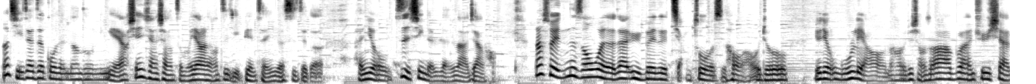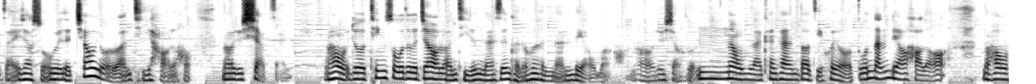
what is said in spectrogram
那其实，在这过程当中，你也要先想想怎么样让自己变成一个是这个很有自信的人啦，这样哈。那所以那时候为了在预备这个讲座的时候啊，我就有点无聊，然后我就想说啊，不然去下载一下所谓的交友软体好了哈，然后就下载了。然后我就听说这个交友软体，就是男生可能会很难聊嘛，然后我就想说，嗯，那我们来看看到底会有多难聊好了哦。然后，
